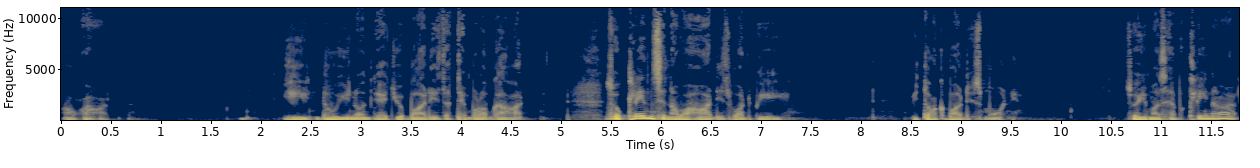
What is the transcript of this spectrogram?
our heart? You, do you know that your body is the temple of God? So, cleansing our heart is what we we talk about this morning. So, you must have a clean heart.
